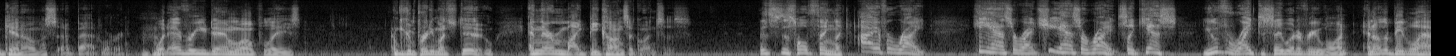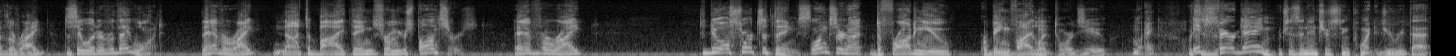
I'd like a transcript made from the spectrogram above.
Again, I almost said a bad word. Mm-hmm. Whatever you damn well please, you can pretty much do. And there might be consequences. It's this whole thing like, I have a right. He has a right. She has a right. It's like, yes, you have a right to say whatever you want, and other people have the right to say whatever they want. They have a right not to buy things from your sponsors. They have a right to do all sorts of things, as long as they're not defrauding you or being violent towards you. Like, Which it's is- fair game. Which is an interesting point. Did you read that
